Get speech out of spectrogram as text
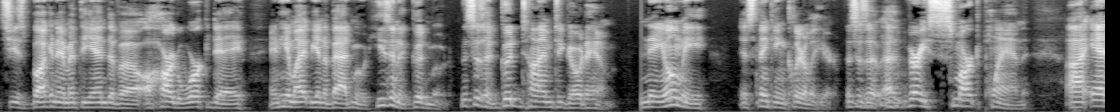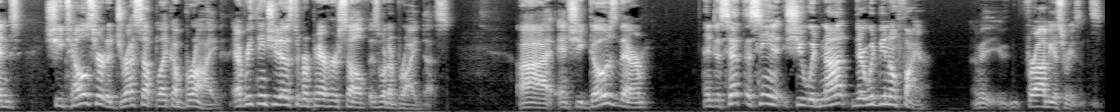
she's bugging him at the end of a, a hard work day and he might be in a bad mood. He's in a good mood. This is a good time to go to him. Naomi is thinking clearly here. This is a, a very smart plan. Uh, and she tells her to dress up like a bride. Everything she does to prepare herself is what a bride does. Uh, and she goes there, and to set the scene, she would not. There would be no fire. I mean, for obvious reasons.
